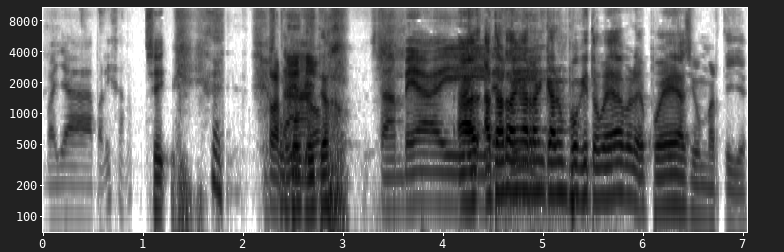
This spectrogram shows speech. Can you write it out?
Vaya paliza, ¿no? Sí. Rapidito. Un poquito. Están Bea y. Ha, ha tardado en arrancar un poquito Bea, pero después ha sido un martillo.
